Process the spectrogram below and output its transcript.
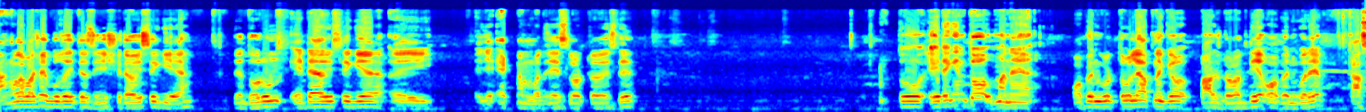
বাংলা ভাষায় বুঝাইতেছি, সেটা হয়েছে গিয়া যে ধরুন এটা হয়েছে গিয়া এই যে এক নাম্বার যে স্লটটা রয়েছে। তো এটা কিন্তু মানে ওপেন করতে হলে আপনাকে পাঁচ ডলার দিয়ে ওপেন করে কাজ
